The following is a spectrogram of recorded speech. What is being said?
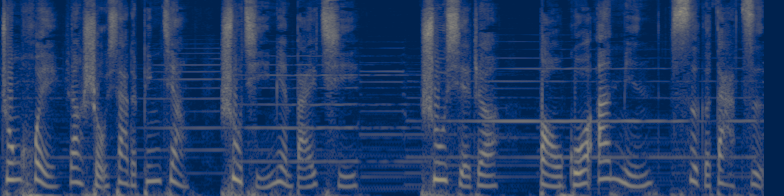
钟会让手下的兵将竖起一面白旗，书写着“保国安民”四个大字，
